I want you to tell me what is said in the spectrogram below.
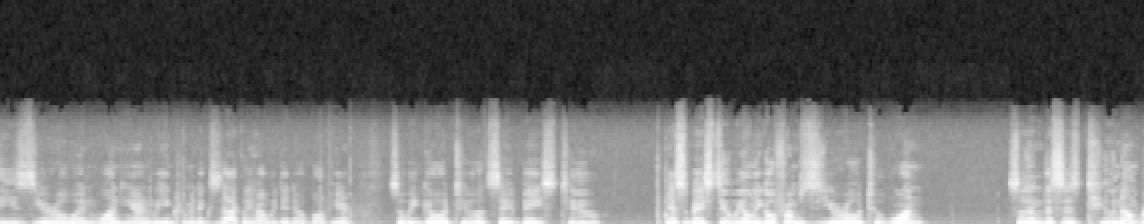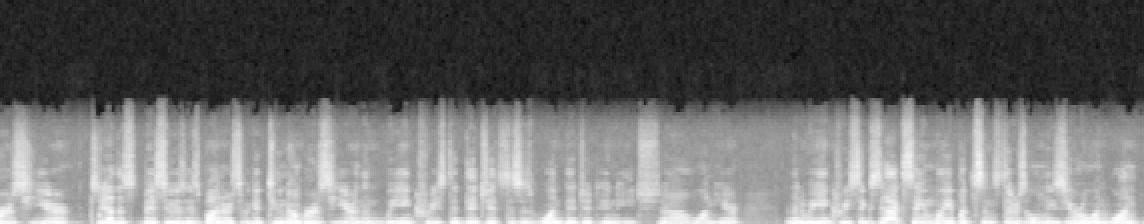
these 0 and 1 here and we increment exactly how we did above here. So we go to let's say base 2. Yeah, so base 2 we only go from 0 to 1. So then this is two numbers here. So yeah, this base 2 is, is binary. So we get two numbers here and then we increase the digits. This is one digit in each uh, one here. And then we increase exact same way, but since there's only 0 and 1,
